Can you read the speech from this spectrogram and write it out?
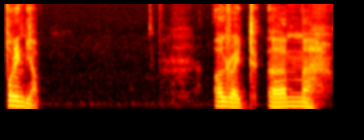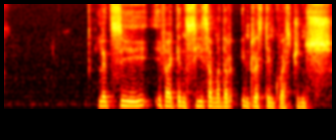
for India. All right. Um, let's see if I can see some other interesting questions.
